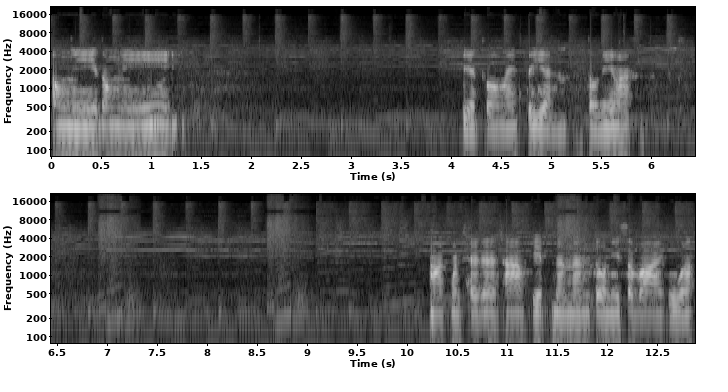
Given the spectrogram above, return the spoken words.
ตรงนี้ตรงนี้ เปลี่ยนตัวไหมเปลี่ยนตัวนี้มา มาร์กมันใช้แต่ท่าพิษนั้นนั้นตัวนี้สบายกูละ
